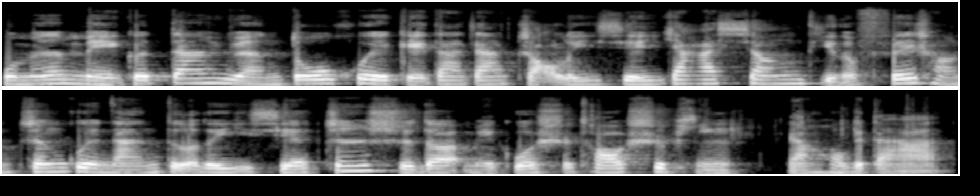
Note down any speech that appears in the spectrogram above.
我们每个单元都会给大家找了一些压箱底的非常珍贵难得的一些真实的美国实操视频，然后给大家。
